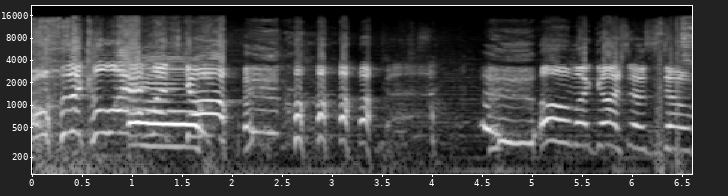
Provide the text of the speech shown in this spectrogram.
Oh, the collab! Let's go! oh my gosh, that was dope.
